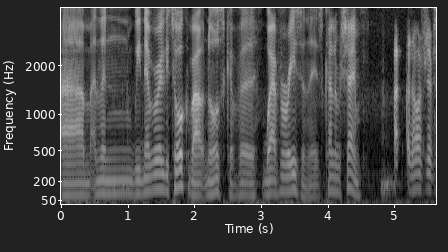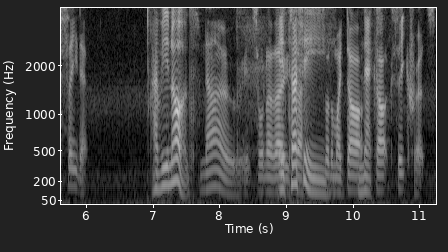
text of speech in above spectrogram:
um, and then we never really talk about Nausicaa for whatever reason. It's kind of a shame. I know I've never seen it. Have you not? No, it's one of those. It's actually one of my dark next... dark secrets.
